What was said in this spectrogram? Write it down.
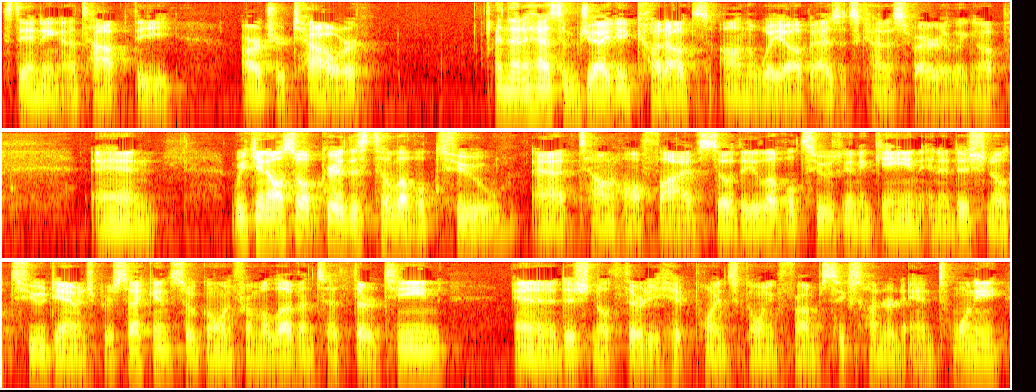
standing atop the archer tower. And then it has some jagged cutouts on the way up as it's kind of spiraling up. And we can also upgrade this to level 2 at Town Hall 5. So the level 2 is going to gain an additional 2 damage per second, so going from 11 to 13 and an additional 30 hit points going from 620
